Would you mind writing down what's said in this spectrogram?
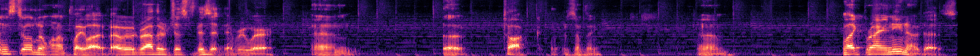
I still don't want to play live. I would rather just visit everywhere and uh, talk or something. Um, like Brian Eno does.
